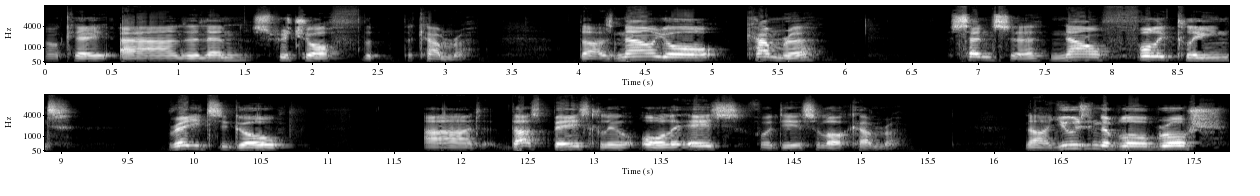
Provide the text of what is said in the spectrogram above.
okay and then switch off the, the camera. That is now your camera sensor now fully cleaned ready to go and that's basically all it is for DSLR camera. Now using the blow brush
